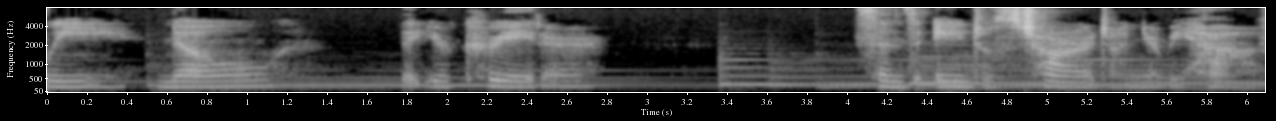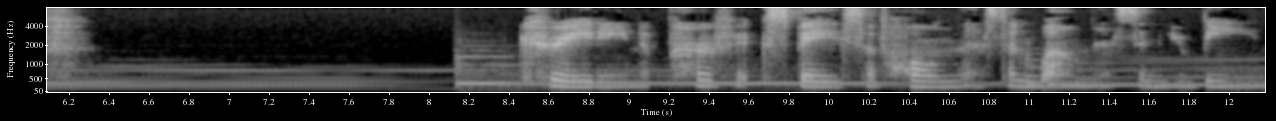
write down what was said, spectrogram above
We know that your Creator sends angels charge on your behalf, creating a perfect space of wholeness and wellness in your being.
